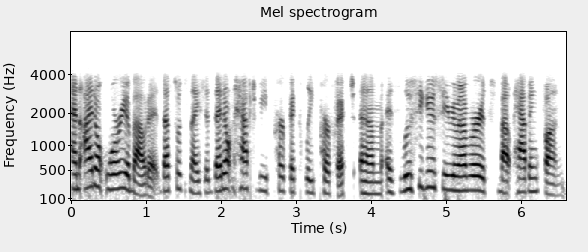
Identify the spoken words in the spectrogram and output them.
And I don't worry about it. That's what's nice. They don't have to be perfectly perfect. Um, as loosey goosey, remember, it's about having fun.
